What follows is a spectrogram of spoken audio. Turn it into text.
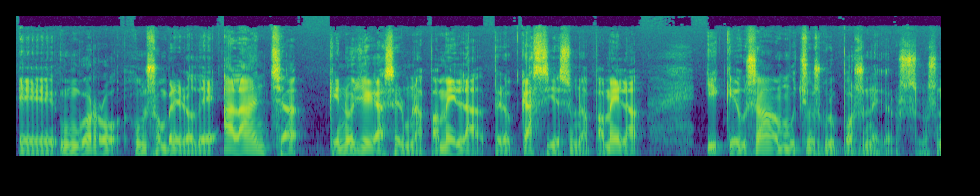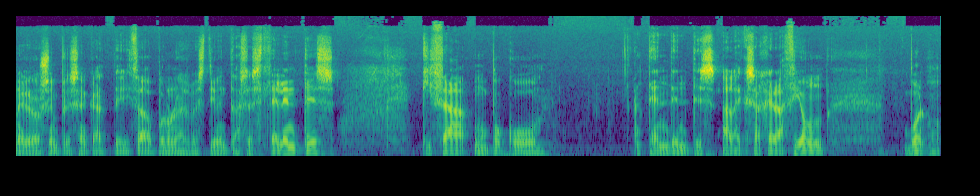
eh, un gorro, un sombrero de ala ancha que no llega a ser una Pamela, pero casi es una Pamela y que usaban muchos grupos negros. Los negros siempre se han caracterizado por unas vestimentas excelentes, quizá un poco tendentes a la exageración. Bueno,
